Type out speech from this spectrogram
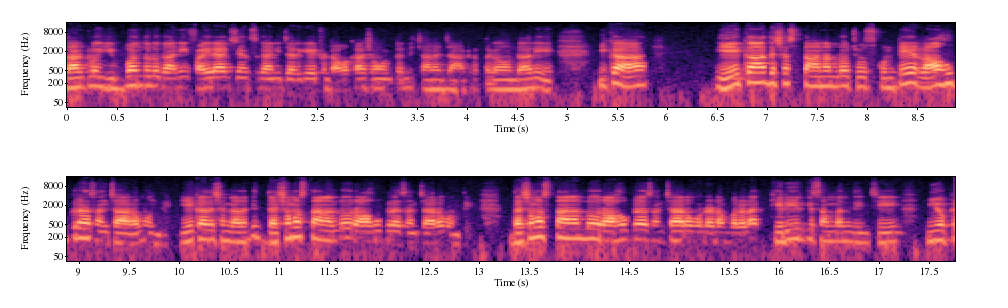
దాంట్లో ఇబ్బందులు కానీ ఫైర్ యాక్సిడెంట్స్ కానీ జరిగేటువంటి అవకాశం ఉంటుంది. చాలా జాగ్రత్తగా ఉండాలి. ఇక ఏకాదశ స్థానంలో చూసుకుంటే రాహుగ్రహ సంచారం ఉంది. ఏకాదశం కాదండి దశమ స్థానంలో రాహుగ్రహ సంచారం ఉంది. దశమ స్థానంలో రాహుగ్రహ సంచారం ఉండడం వలన కెరీర్కి సంబంధించి మీ యొక్క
